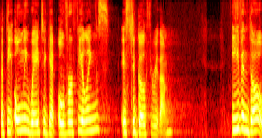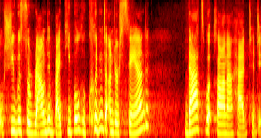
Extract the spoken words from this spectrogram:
that the only way to get over feelings is to go through them. Even though she was surrounded by people who couldn't understand, that's what Hannah had to do.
